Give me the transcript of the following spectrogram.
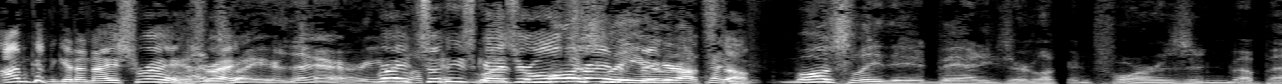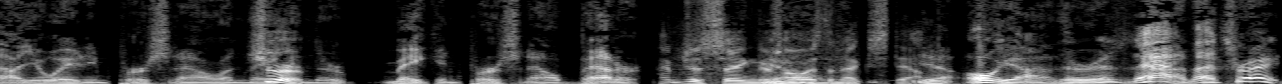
I'm going to get a nice raise, well, right? Why you're there, you're right? Looking, so these guys are all trying to figure out looking, stuff. Mostly, the advantage they're looking for is in evaluating personnel and making sure. their making personnel better. I'm just saying, there's you always know, the next step. Yeah. Oh yeah, there is. Yeah, that's right.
